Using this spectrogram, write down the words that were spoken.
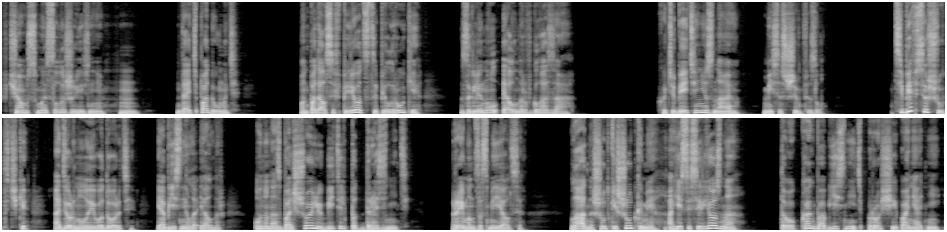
В чем смысл жизни? Хм, дайте подумать. Он подался вперед, сцепил руки, заглянул Элнер в глаза. Хоть убейте, не знаю, миссис Шимфизл. «Тебе все шуточки», — одернула его Дороти и объяснила Элнер. Он у нас большой любитель поддразнить. Реймонд засмеялся. Ладно, шутки шутками, а если серьезно, то как бы объяснить проще и понятней?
